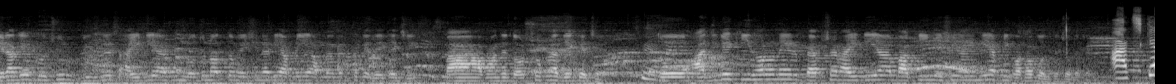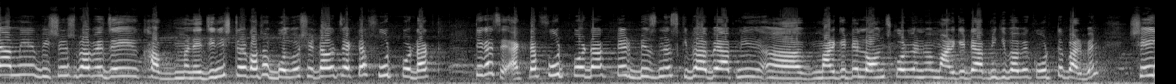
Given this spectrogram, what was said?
এর আগে প্রচুর বিজনেস আইডিয়া এবং নতুনত্ব মেশিনারি আমি আপনাদের থেকে দেখেছি বা আমাদের দর্শকরা দেখেছে। তো আজকে কি ধরনের ব্যবসার আইডিয়া বা কি মেশিনারি নিয়ে আপনি কথা বলতে চলেছেন? আজকে আমি বিশেষভাবে যেই মানে জিনিসটার কথা বলব সেটা হচ্ছে একটা ফুড প্রোডাক্ট ঠিক আছে? একটা ফুড প্রোডাক্টের বিজনেস কীভাবে আপনি মার্কেটে লঞ্চ করবেন বা মার্কেটে আপনি কীভাবে করতে পারবেন সেই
